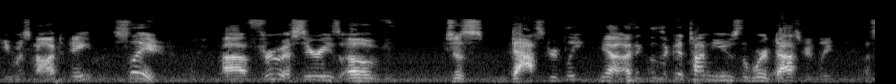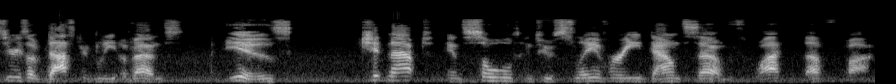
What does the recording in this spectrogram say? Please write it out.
He was not a slave. Uh, through a series of just dastardly, yeah, I think this is a good time to use the word dastardly. A series of dastardly events is kidnapped and sold into slavery down south. What the fuck?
